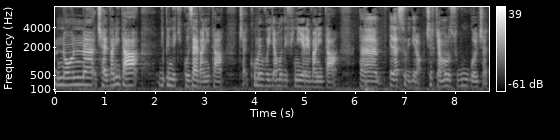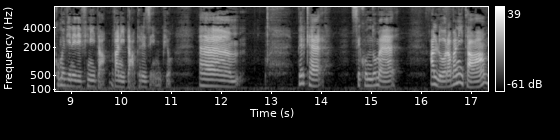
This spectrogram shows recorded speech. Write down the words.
non, cioè vanità dipende che cos'è vanità, cioè come vogliamo definire vanità. Uh, e adesso vi dirò, cerchiamolo su Google, cioè come viene definita vanità, per esempio. Uh, perché secondo me, allora, vanità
